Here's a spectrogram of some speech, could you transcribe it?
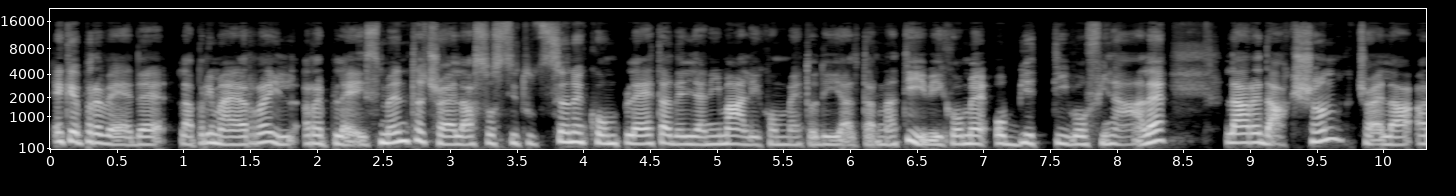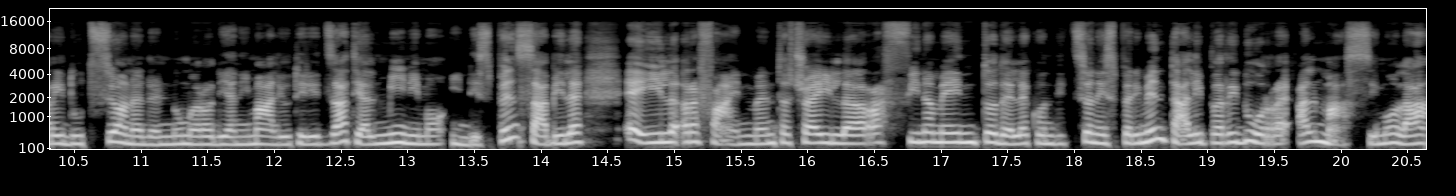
e che prevede la prima R, il replacement, cioè la sostituzione completa degli animali con metodi alternativi come obiettivo finale, la reduction, cioè la riduzione del numero di animali utilizzati al minimo indispensabile e il refinement, cioè il raffinamento delle condizioni sperimentali per ridurre al massimo la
